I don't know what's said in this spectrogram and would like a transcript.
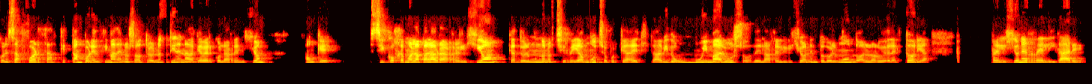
con esas fuerzas que están por encima de nosotros. No tiene nada que ver con la religión. Aunque si cogemos la palabra religión, que a todo el mundo nos chirría mucho porque ha, ha habido un muy mal uso de la religión en todo el mundo a lo largo de la historia, religión es religare,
